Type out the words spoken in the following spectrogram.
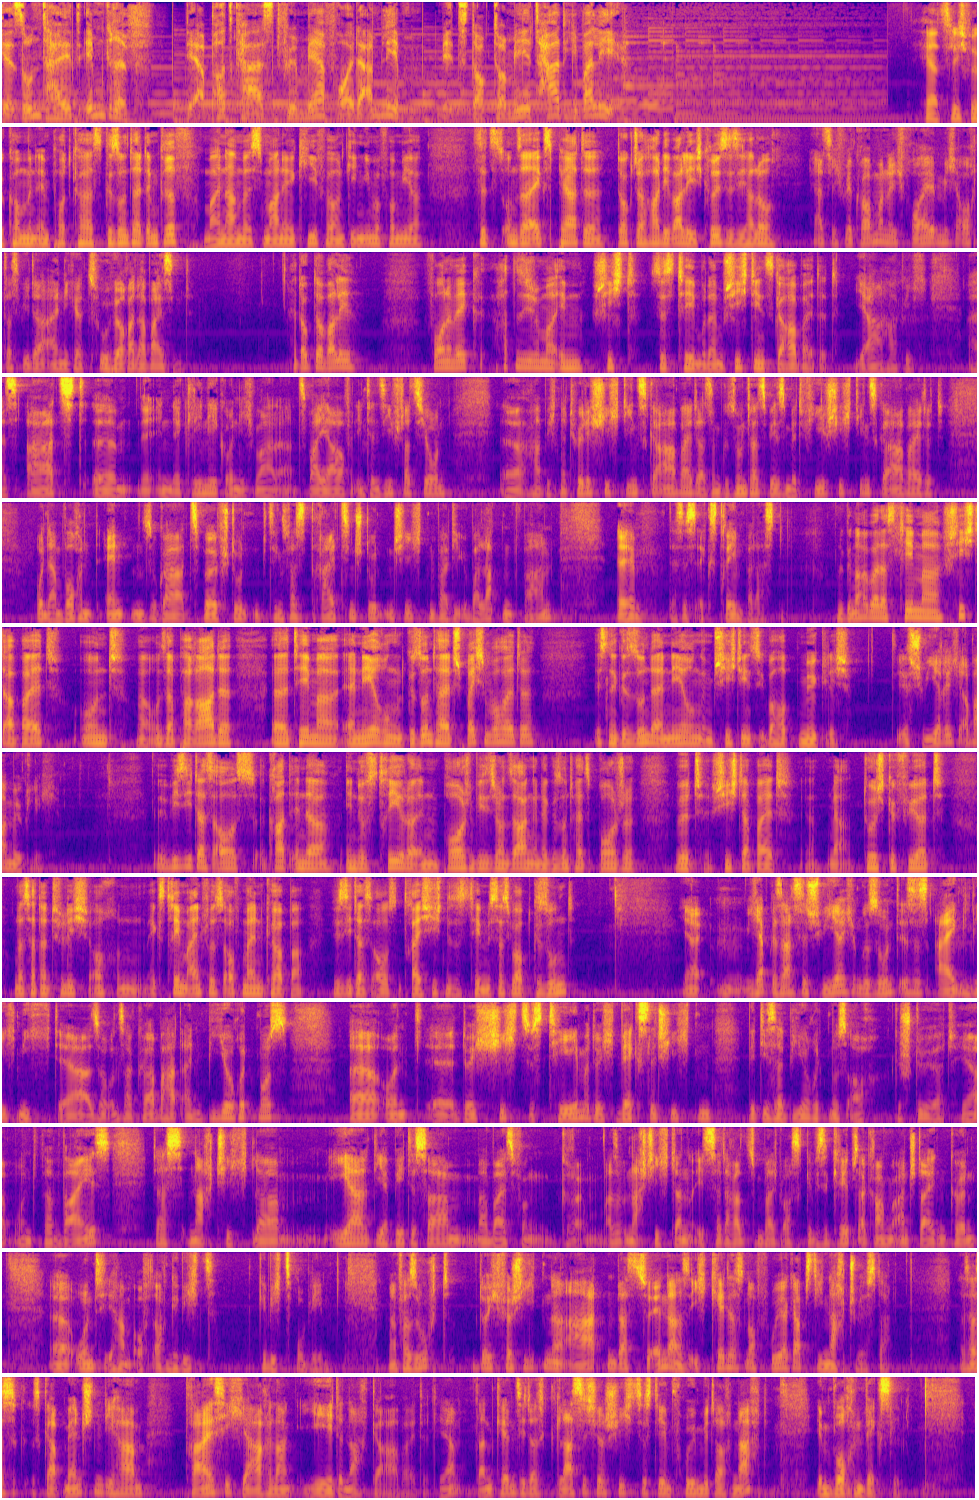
Gesundheit im Griff. Der Podcast für mehr Freude am Leben mit Dr. Med Hadi Valet. Herzlich willkommen im Podcast Gesundheit im Griff. Mein Name ist Manuel Kiefer und gegenüber von mir sitzt unser Experte Dr. Hadi Wali. Ich grüße Sie. Hallo. Herzlich willkommen und ich freue mich auch, dass wieder einige Zuhörer dabei sind. Herr Dr. Walli, vorneweg, hatten Sie schon mal im Schichtsystem oder im Schichtdienst gearbeitet? Ja, habe ich. Als Arzt ähm, in der Klinik und ich war zwei Jahre auf der Intensivstation, äh, habe ich natürlich Schichtdienst gearbeitet, also im Gesundheitswesen mit viel Schichtdienst gearbeitet und am Wochenenden sogar zwölf Stunden bzw. 13 Stunden Schichten, weil die überlappend waren. Äh, das ist extrem belastend. Und genau über das Thema Schichtarbeit und ja, unser Parade-Thema Ernährung und Gesundheit sprechen wir heute. Ist eine gesunde Ernährung im Schichtdienst überhaupt möglich? Sie ist schwierig, aber möglich. Wie sieht das aus? Gerade in der Industrie oder in Branchen, wie Sie schon sagen, in der Gesundheitsbranche wird Schichtarbeit ja, durchgeführt. Und das hat natürlich auch einen extremen Einfluss auf meinen Körper. Wie sieht das aus? Ein Drei-Schichten-System, ist das überhaupt gesund? Ja, ich habe gesagt, es ist schwierig und gesund ist es eigentlich nicht. Ja? Also unser Körper hat einen Biorhythmus äh, und äh, durch Schichtsysteme, durch Wechselschichten wird dieser Biorhythmus auch gestört. Ja? Und man weiß, dass Nachtschichtler eher Diabetes haben. Man weiß von also Nachtschichtlern etc. zum Beispiel auch gewisse Krebserkrankungen ansteigen können. Äh, und sie haben oft auch ein Gewichts Gewichtsproblem. Man versucht durch verschiedene Arten das zu ändern. Also ich kenne es noch, früher gab es die Nachtschwester. Das heißt, es gab Menschen, die haben 30 Jahre lang jede Nacht gearbeitet. Ja? Dann kennen Sie das klassische Schichtsystem Früh, Mittag, Nacht im Wochenwechsel.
